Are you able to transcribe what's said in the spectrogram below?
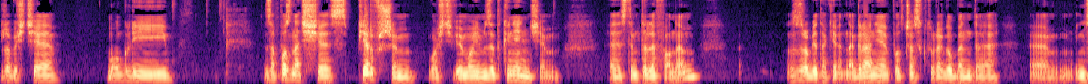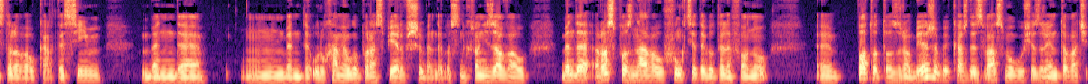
żebyście mogli zapoznać się z pierwszym właściwie moim zetknięciem e, z tym telefonem. Zrobię takie nagranie, podczas którego będę instalował kartę SIM, będę, mm, będę uruchamiał go po raz pierwszy, będę go synchronizował, będę rozpoznawał funkcję tego telefonu, e, po to to zrobię, żeby każdy z Was mógł się zorientować,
